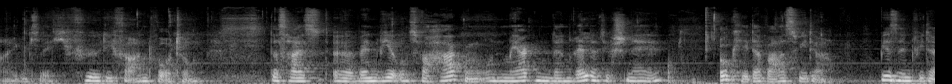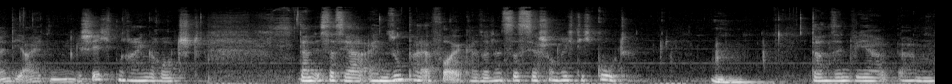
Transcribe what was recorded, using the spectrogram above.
eigentlich für die Verantwortung. Das heißt, äh, wenn wir uns verhaken und merken dann relativ schnell, okay, da war es wieder. Wir sind wieder in die alten Geschichten reingerutscht. Dann ist das ja ein super Erfolg. Also dann ist das ja schon richtig gut. Mhm. Dann sind wir ähm,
